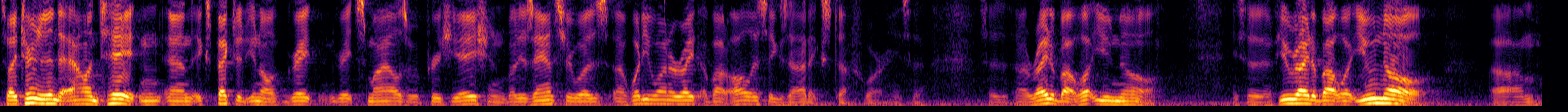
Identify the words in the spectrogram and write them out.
so I turned it into Allen Tate and, and expected, you know, great, great smiles of appreciation. But his answer was, uh, what do you want to write about all this exotic stuff for? He said, said uh, write about what you know. He said, if you write about what you know, um,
